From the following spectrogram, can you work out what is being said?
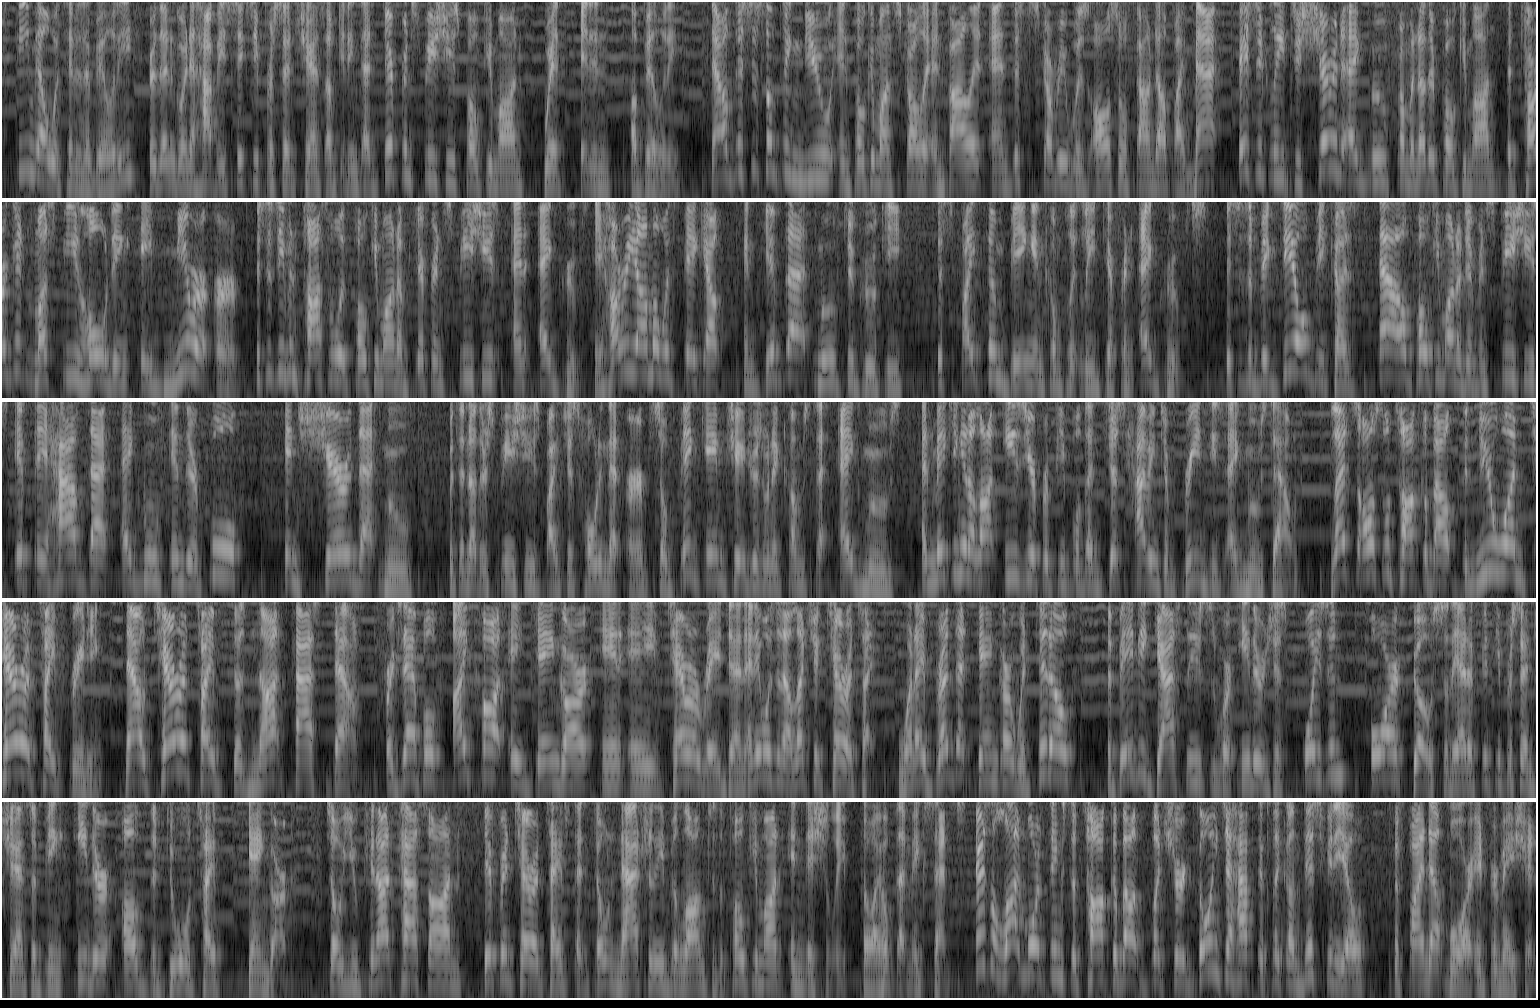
female with hidden ability, you're then going to have a 60% chance of getting that different species Pokemon with hidden ability. Now, this is something new in Pokemon Scarlet and Violet, and this discovery was also found out by Matt. Basically, to share an egg move from another Pokemon, the target must be holding a mirror herb. This is even possible with Pokemon of different species and egg groups. A Hariyama with Fake Out can give that move to Grookey, despite them being in completely different egg groups. This is a big deal because now Pokemon of different species, if they have that egg move in their pool, can share that move with another species by just holding that herb. So big game changers when it comes to egg moves and making it a lot easier for people than just having to breed these egg moves down. Let's also talk about the new one, Tera type breeding. Now, Tera type does not pass down. For example, I caught a Gengar in a Tera raid den and it was an electric Tera type. When I bred that Gengar with Ditto, the baby Gastlys were either just poison or ghost. So they had a 50% chance of being either of the dual type Gengar. So you cannot pass on different Tera types that don't naturally belong to the Pokemon initially. So I hope that makes sense. There's a lot more things to talk about, but you're going to have to click on this video to find out more information.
